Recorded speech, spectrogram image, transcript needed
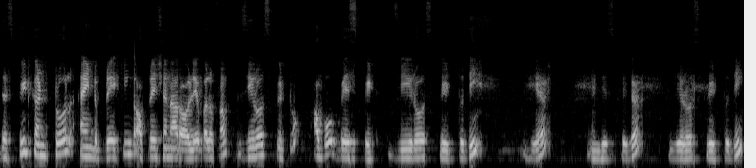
the speed control and braking operation are available from zero speed to above base speed. Zero speed to the here in this figure zero speed to the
